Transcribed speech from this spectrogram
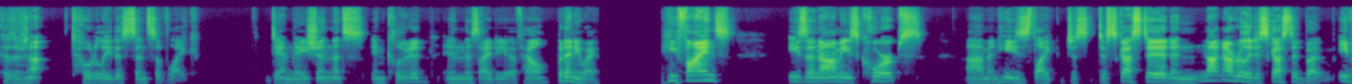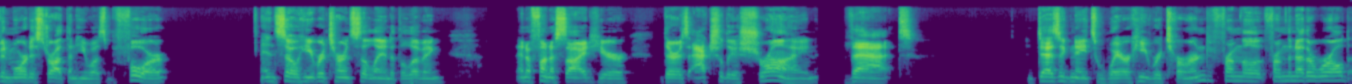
because there's not totally this sense of like damnation that's included in this idea of hell. But anyway, he finds Izanami's corpse, um, and he's like just disgusted and not not really disgusted, but even more distraught than he was before. And so he returns to the land of the living. And a fun aside here, there is actually a shrine that designates where he returned from the from the netherworld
